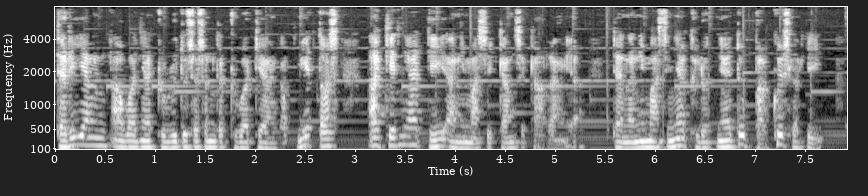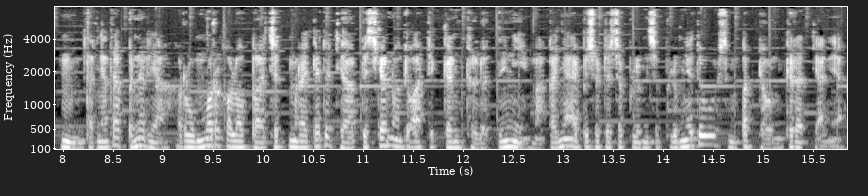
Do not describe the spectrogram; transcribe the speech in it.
Dari yang awalnya dulu itu season kedua dianggap mitos, akhirnya dianimasikan sekarang ya. Dan animasinya gelutnya itu bagus lagi. Hmm, ternyata bener ya, rumor kalau budget mereka itu dihabiskan untuk adegan gelut ini. Makanya episode sebelum-sebelumnya tuh sempat downgrade kan ya.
